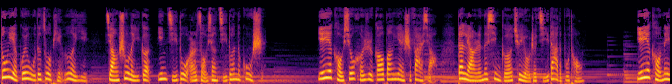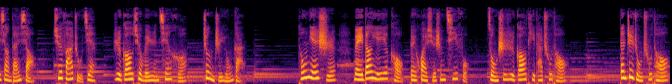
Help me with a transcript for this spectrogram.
东野圭吾的作品《恶意》讲述了一个因嫉妒而走向极端的故事。爷爷口修和日高邦彦是发小，但两人的性格却有着极大的不同。爷爷口内向胆小，缺乏主见；日高却为人谦和、正直、勇敢。童年时，每当爷爷口被坏学生欺负，总是日高替他出头。但这种出头，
